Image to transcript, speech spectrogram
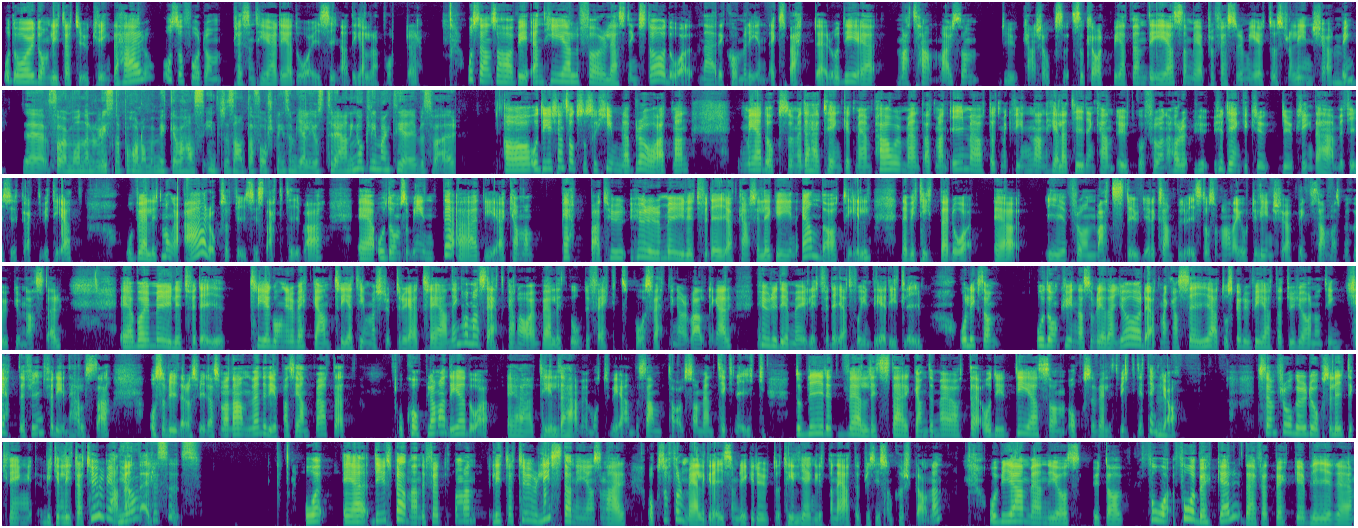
Och då har ju de litteratur kring det här och så får de presentera det då i sina delrapporter. Och sen så har vi en hel föreläsningsdag då när det kommer in experter och det är Mats Hammar som du kanske också såklart vet vem det är som är professor emeritus från Linköping. Mm. Förmånen att lyssna på honom och mycket av hans intressanta forskning som gäller just träning och klimakteriebesvär. Ja, och det känns också så himla bra att man med också med det här tänket med empowerment, att man i mötet med kvinnan hela tiden kan utgå från hur, hur tänker du kring det här med fysisk aktivitet? Och väldigt många är också fysiskt aktiva eh, och de som inte är det kan man peppat. Hur, hur är det möjligt för dig att kanske lägga in en dag till när vi tittar då eh, i, från Mats studier exempelvis då, som han har gjort i Linköping tillsammans med sjukgymnaster. Eh, vad är möjligt för dig? Tre gånger i veckan, tre timmars strukturerad träning har man sett kan ha en väldigt god effekt på svettningar och vallningar. Hur är det möjligt för dig att få in det i ditt liv? Och liksom och de kvinnor som redan gör det, att man kan säga att då ska du veta att du gör någonting jättefint för din hälsa och så vidare och så vidare. Så man använder det i patientmötet. Och kopplar man det då eh, till det här med motiverande samtal som en teknik, då blir det ett väldigt stärkande möte och det är det som också är väldigt viktigt, tänker mm. jag. Sen frågar du också lite kring vilken litteratur vi använder. Ja, precis. Och eh, det är ju spännande för att om man, litteraturlistan är ju en sån här också formell grej som ligger ut och tillgängligt på nätet precis som kursplanen. Och vi använder oss av få, få böcker därför att böcker blir eh,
